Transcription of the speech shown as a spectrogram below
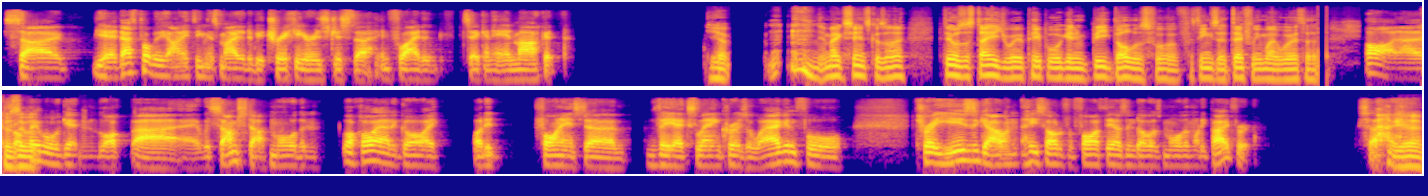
so yeah that's probably the only thing that's made it a bit trickier is just the inflated secondhand market. Yep. it makes sense because I know there was a stage where people were getting big dollars for, for things that definitely weren't worth it. Oh no, that's right. People were getting like uh, with some stuff more than like I had a guy I did financed a VX Land Cruiser wagon for three years ago, and he sold it for five thousand dollars more than what he paid for it. So yeah,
